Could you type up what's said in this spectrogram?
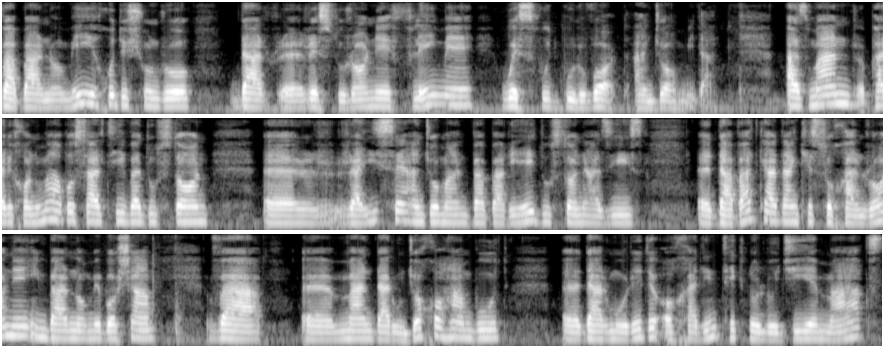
و برنامه خودشون رو در رستوران فلیم وستفود بولوارد انجام میدن. از من پری خانوم عباسلتی و دوستان رئیس انجمن و بقیه دوستان عزیز دعوت کردن که سخنران این برنامه باشم و من در اونجا خواهم بود. در مورد آخرین تکنولوژی مغز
